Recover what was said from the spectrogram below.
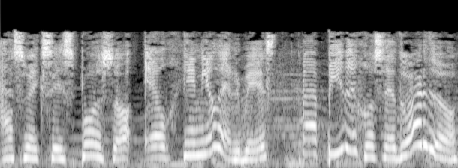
a su ex esposo Eugenio Derbez, papi de José Eduardo.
